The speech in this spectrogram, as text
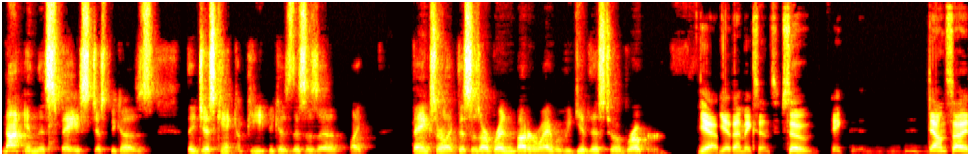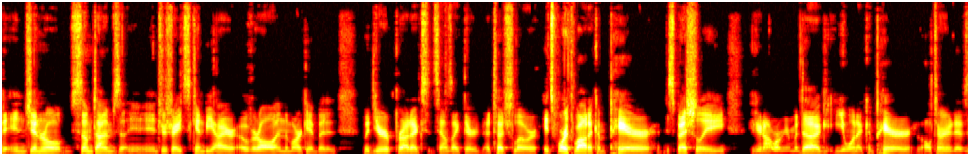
not in this space just because they just can't compete because this is a like banks are like this is our bread and butter. Why would we give this to a broker? Yeah, yeah, that makes sense. So, it, downside in general, sometimes uh, interest rates can be higher overall in the market, but with your products, it sounds like they're a touch lower. It's worthwhile to compare, especially if you're not working with Doug. You want to compare alternatives.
